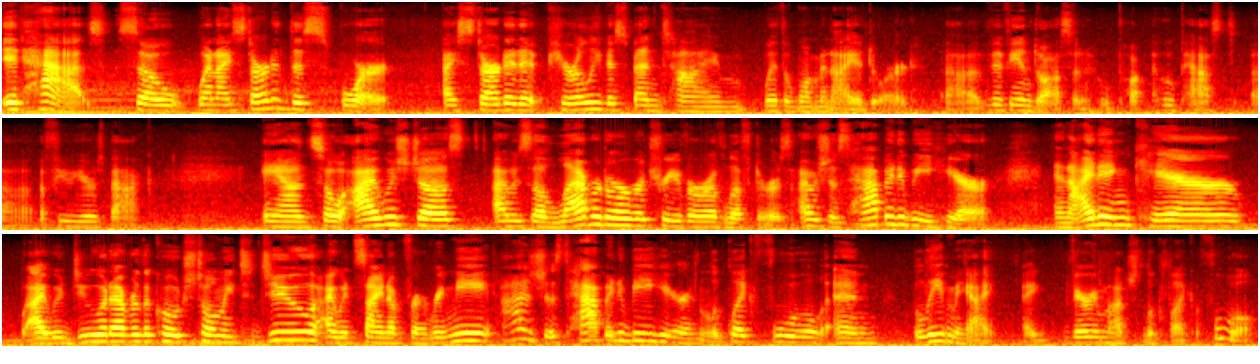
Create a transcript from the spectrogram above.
It has. So when I started this sport, I started it purely to spend time with a woman I adored, uh, Vivian Dawson, who who passed uh, a few years back. And so I was just I was a Labrador Retriever of lifters. I was just happy to be here, and I didn't care. I would do whatever the coach told me to do. I would sign up for every meet. I was just happy to be here and look like a fool. And believe me, I, I very much looked like a fool.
